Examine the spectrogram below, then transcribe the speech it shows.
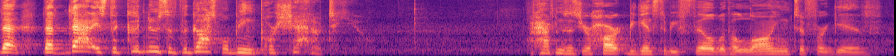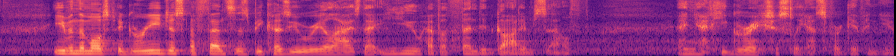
that that, that is the good news of the gospel being foreshadowed to you. What happens is your heart begins to be filled with a longing to forgive even the most egregious offenses because you realize that you have offended God Himself, and yet He graciously has forgiven you.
